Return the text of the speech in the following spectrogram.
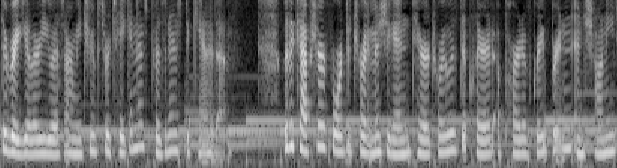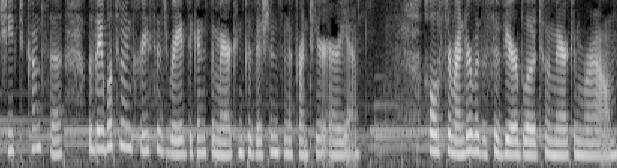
The regular U.S. Army troops were taken as prisoners to Canada. With the capture of Fort Detroit, Michigan, territory was declared a part of Great Britain, and Shawnee Chief Tecumseh was able to increase his raids against American positions in the frontier area. Hull's surrender was a severe blow to American morale.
